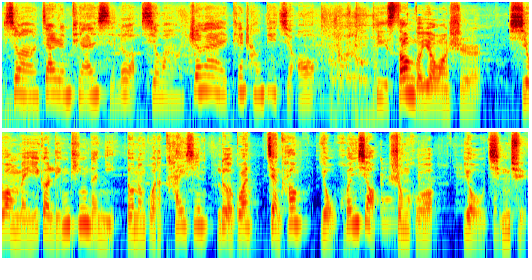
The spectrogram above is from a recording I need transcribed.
希望家人平安喜乐，希望真爱天长地久。第三个愿望是，希望每一个聆听的你都能过得开心、乐观、健康、有欢笑，生活有情趣。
